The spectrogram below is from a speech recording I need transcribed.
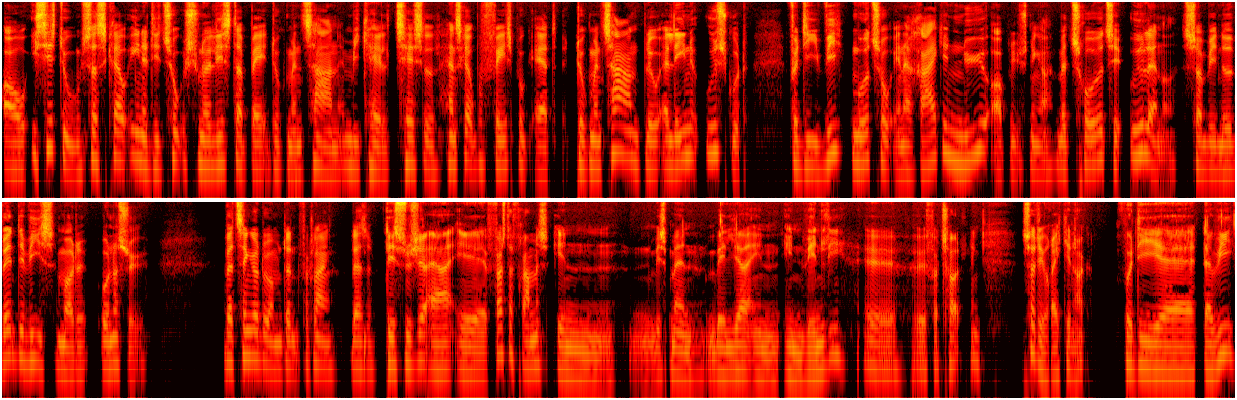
Og i sidste uge, så skrev en af de to journalister bag dokumentaren, Michael Tessel, han skrev på Facebook, at dokumentaren blev alene udskudt, fordi vi modtog en række nye oplysninger med tråde til udlandet, som vi nødvendigvis måtte undersøge. Hvad tænker du om den forklaring, Lasse? Det synes jeg er øh, først og fremmest en, hvis man vælger en, en venlig øh, øh, fortolkning, så er det jo rigtigt nok. Fordi øh, da vi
